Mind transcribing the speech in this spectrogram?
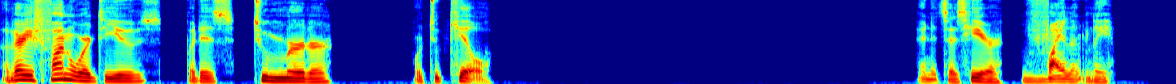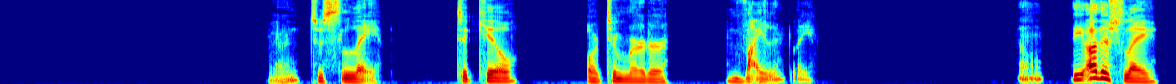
a very fun word to use, but is to murder or to kill. And it says here, violently. Right? To slay, to kill, or to murder violently. The other slay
